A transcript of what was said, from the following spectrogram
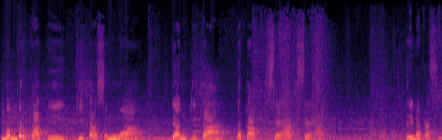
memberkati kita semua dan kita tetap sehat-sehat. Terima kasih.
